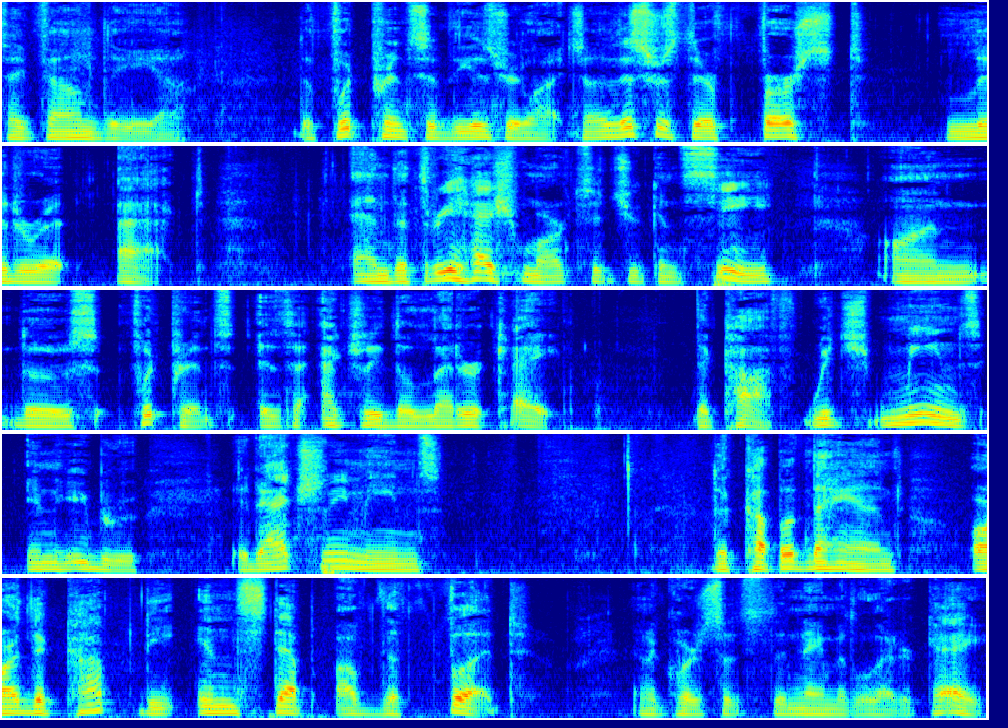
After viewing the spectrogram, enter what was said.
They found the uh, the footprints of the Israelites. Now, this was their first literate act, and the three hash marks that you can see on those footprints is actually the letter K, the kaf, which means in Hebrew, it actually means the cup of the hand or the cup, the instep of the foot. And of course, that's the name of the letter K.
